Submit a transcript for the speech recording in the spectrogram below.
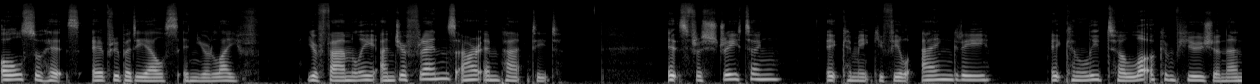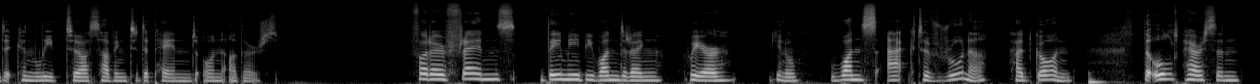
also hits everybody else in your life. Your family and your friends are impacted. It's frustrating, it can make you feel angry, it can lead to a lot of confusion, and it can lead to us having to depend on others. For our friends, they may be wondering where, you know, once active Rhona had gone. The old person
